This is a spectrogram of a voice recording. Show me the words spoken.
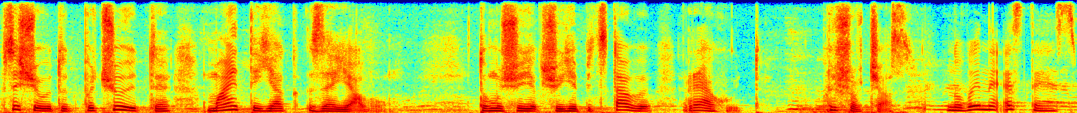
все, що ви тут почуєте, майте як заяву. Тому що якщо є підстави, реагуйте. Прийшов час. Новини СТС.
